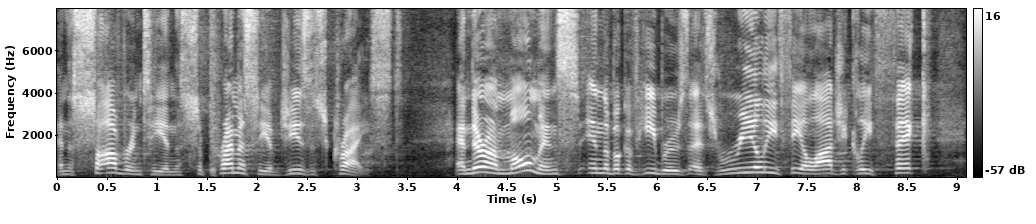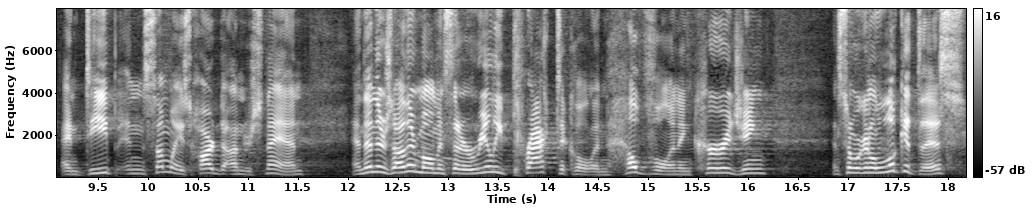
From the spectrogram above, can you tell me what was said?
and the sovereignty and the supremacy of Jesus Christ. And there are moments in the book of Hebrews that's really theologically thick and deep, in some ways hard to understand. And then there's other moments that are really practical and helpful and encouraging. And so we're going to look at this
